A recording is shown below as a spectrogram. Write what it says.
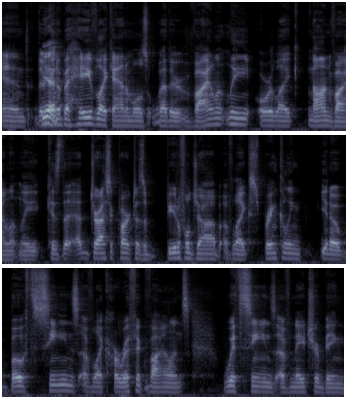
and they're Yeah. going to behave like animals whether violently or like non-violently because the uh, jurassic park does a beautiful job of like sprinkling you know both scenes of like horrific violence with scenes of nature being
